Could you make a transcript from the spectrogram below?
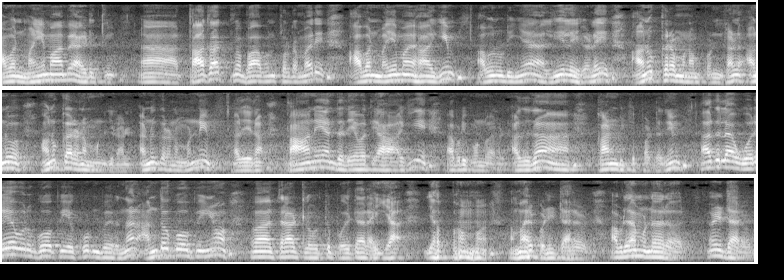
அவன் மயமாகவே அடுத்து தாதாத்ம பாவம் சொல்கிற மாதிரி அவன் மயமாக ஆகி அவனுடைய லீலைகளை அனுக்கிரமணம் பண்ணுகிறாள். அனு அனுக்கரணம் பண்ணுகிறாள். அனுக்கரணம் பண்ணி அதே தான் தானே அந்த தேவத்தையாக ஆகி அப்படி பண்ணுவார்கள் அதுதான் காண்பிக்கப்பட்டது. அதில் ஒரே ஒரு கோபியை கூட்டு போயிருந்தால் அந்த கோபியும் திராட்டில் விட்டு போயிட்டார் ஐயா. அப்படி தான் பண்ணுவார் அவர். பண்ணிட்டார் அவர்.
